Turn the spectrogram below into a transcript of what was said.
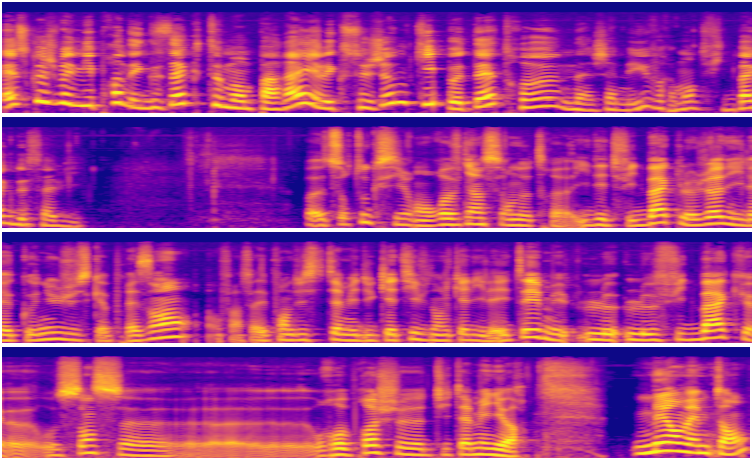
Est-ce que je vais m'y prendre exactement pareil avec ce jeune qui peut-être euh, n'a jamais eu vraiment de feedback de sa vie? Euh, Surtout que si on revient sur notre idée de feedback, le jeune, il a connu jusqu'à présent, enfin ça dépend du système éducatif dans lequel il a été, mais le, le feedback euh, au sens euh, reproche, euh, tu t'améliores. Mais en même temps,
